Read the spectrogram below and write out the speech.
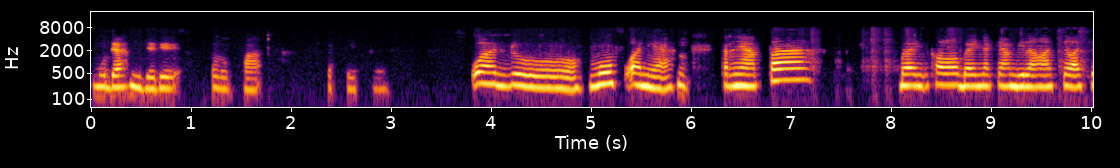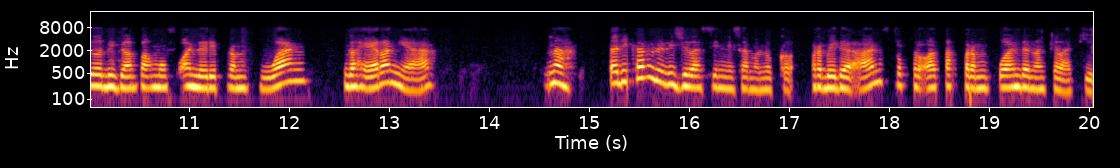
mudah menjadi pelupa. Seperti itu. Waduh, move on ya. Hmm. Ternyata kalau banyak yang bilang laki-laki lebih gampang move on dari perempuan, nggak heran ya. Nah, tadi kan udah dijelasin nih sama Nuke, perbedaan struktur otak perempuan dan laki-laki.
